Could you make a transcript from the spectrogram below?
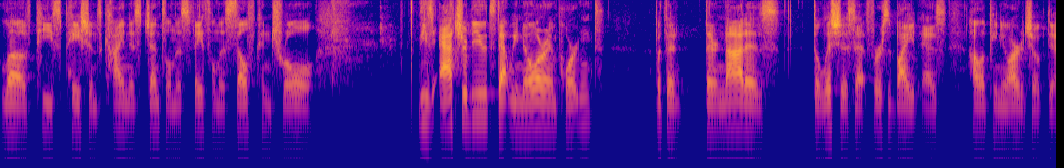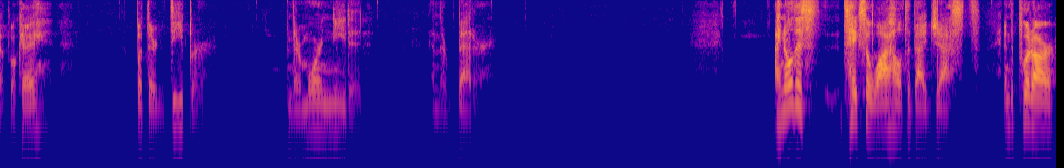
love, peace, patience, kindness, gentleness, faithfulness, self control. These attributes that we know are important, but they're, they're not as delicious at first bite as jalapeno artichoke dip, okay? But they're deeper, and they're more needed, and they're better. I know this takes a while to digest and to put our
